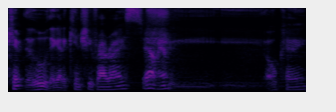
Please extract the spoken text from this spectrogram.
Kim, ooh, they got a kimchi fried rice. Yeah, man. Gee, Okay.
